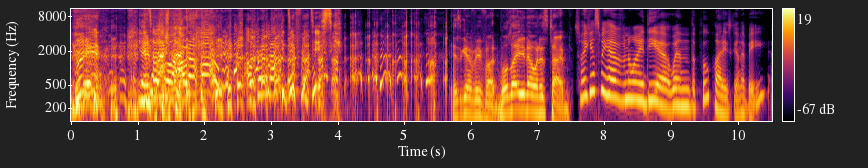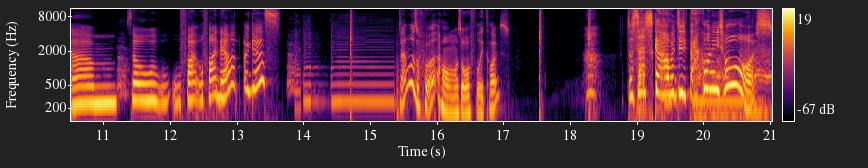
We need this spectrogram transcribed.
Green. I tell you what, I'll, I'll bring back a different disc. It's gonna be fun. We'll let you know when it's time. So I guess we have no idea when the pool party's going to be. Um, so we'll find we'll find out. I guess. That was that one was awfully close. Does that Scarlet is back on his horse?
